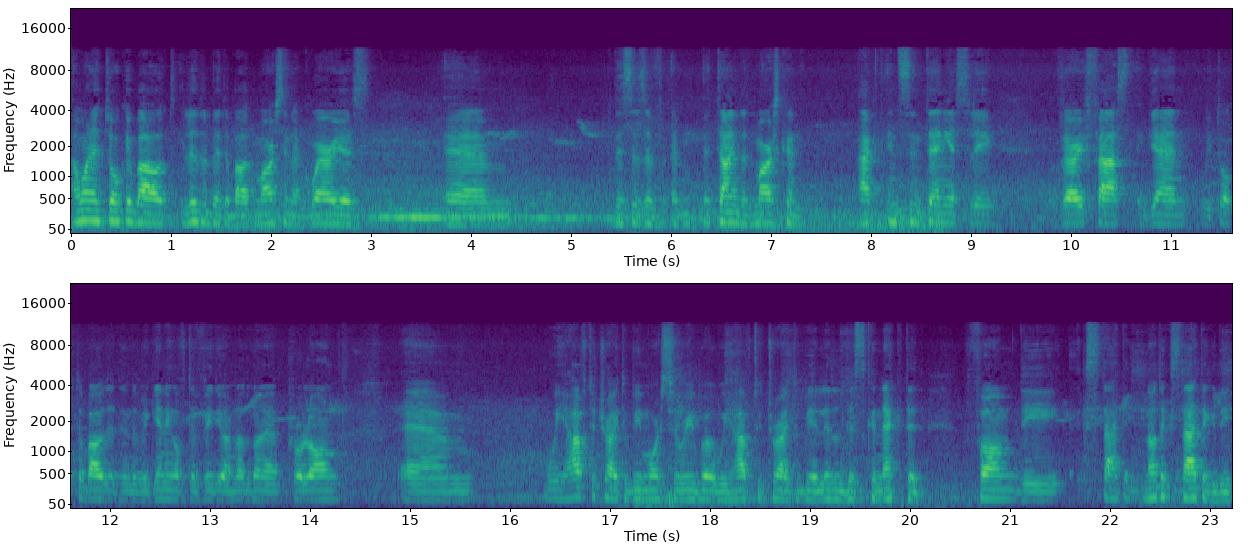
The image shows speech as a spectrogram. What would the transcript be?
I want to talk about a little bit about Mars in Aquarius. Um, this is a, a, a time that Mars can act instantaneously, very fast. Again, we talked about it in the beginning of the video. I'm not going to prolong um, we have to try to be more cerebral. We have to try to be a little disconnected from the ecstatic, not ecstatic, the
